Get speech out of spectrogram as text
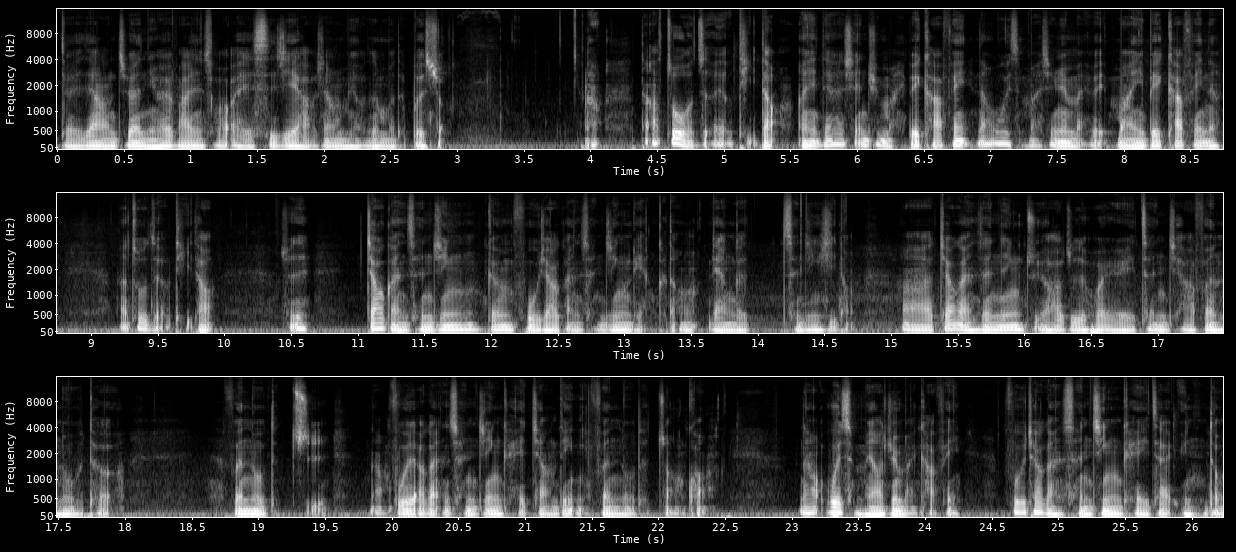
对，这样就你会发现说，哎，世界好像没有那么的不爽。好，那作者有提到，哎，大家先去买一杯咖啡。那为什么先去买杯买一杯咖啡呢？那作者有提到，就是交感神经跟副交感神经两个东两个神经系统啊。交感神经主要就是会增加愤怒的愤怒的值。那副交感神经可以降低你愤怒的状况。那为什么要去买咖啡？副交感神经可以在运动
